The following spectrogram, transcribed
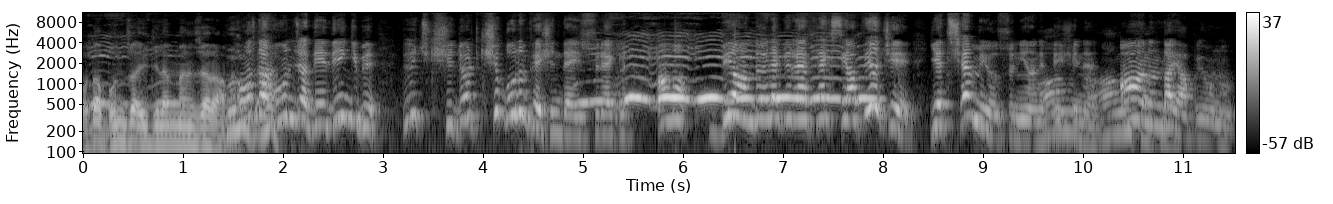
O da bunca ilgilenmenize rağmen. Bunu- O da bunca dediğin gibi 3 kişi 4 kişi bunun peşindeyiz sürekli. Ama bir anda öyle bir refleks yapıyor ki yetişemiyorsun yani Anında, peşine. anında Anında yapıyor. yapıyor onu.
